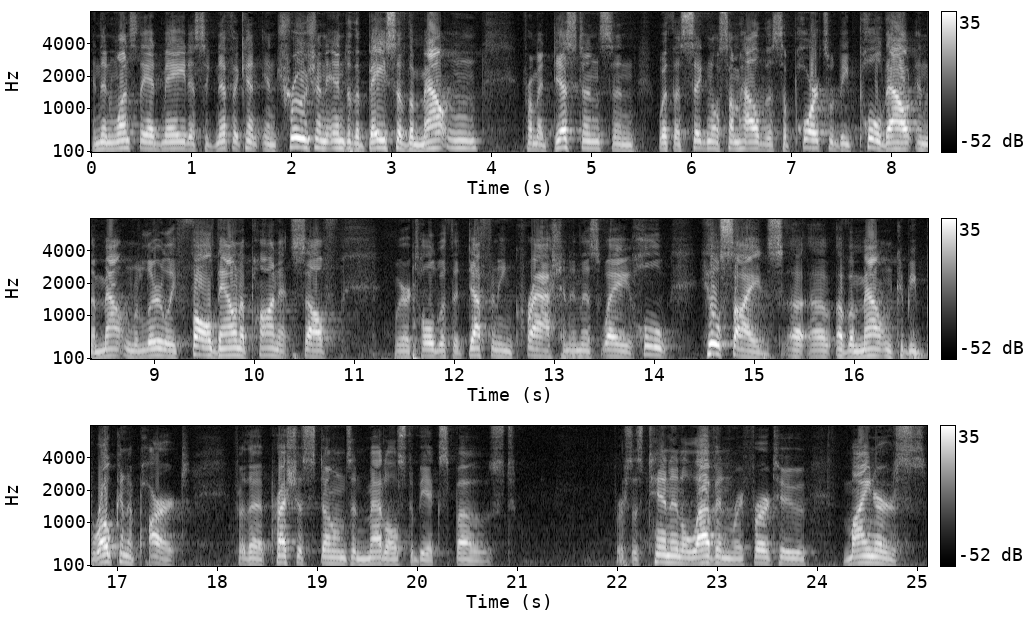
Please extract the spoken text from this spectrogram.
And then, once they had made a significant intrusion into the base of the mountain from a distance, and with a signal, somehow the supports would be pulled out, and the mountain would literally fall down upon itself. We are told with a deafening crash, and in this way, whole hillsides uh, uh, of a mountain could be broken apart for the precious stones and metals to be exposed. Verses 10 and 11 refer to miners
